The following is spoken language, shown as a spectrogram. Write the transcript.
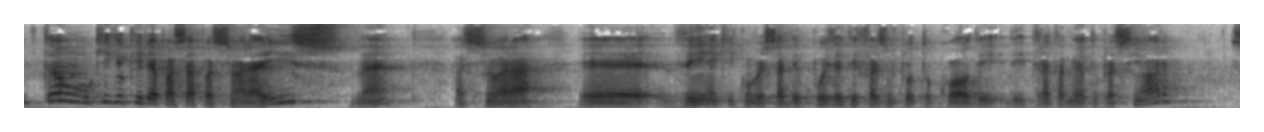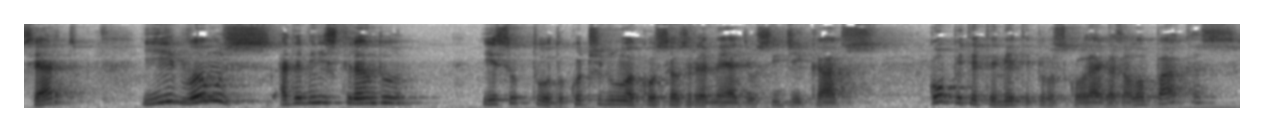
Então, o que, que eu queria passar para a senhora é isso, né? A senhora é, vem aqui conversar depois, a gente faz um protocolo de, de tratamento para a senhora, certo? E vamos administrando isso tudo. Continua com seus remédios indicados competentemente pelos colegas alopatas,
